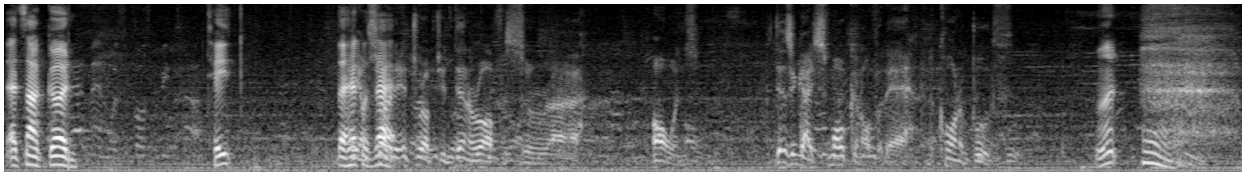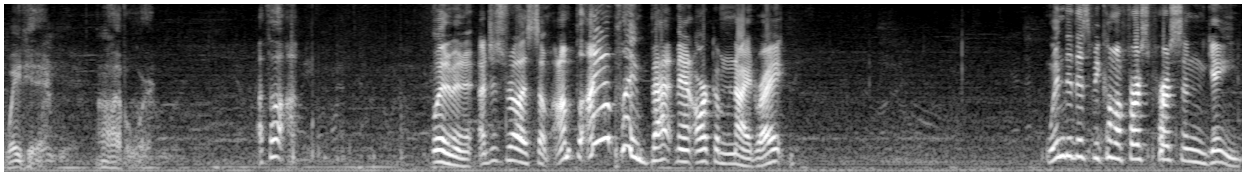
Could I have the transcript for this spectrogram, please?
That's not good. Tate. The heck Hey, I'm was sorry that? to interrupt your dinner, Officer uh, Owens. But there's a guy smoking over there in the corner booth. What? Wait here. I'll have a word. I thought. Wait a minute. I just realized something. I'm. pl- I am playing Batman Arkham Knight, right? When did this become a first-person game?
